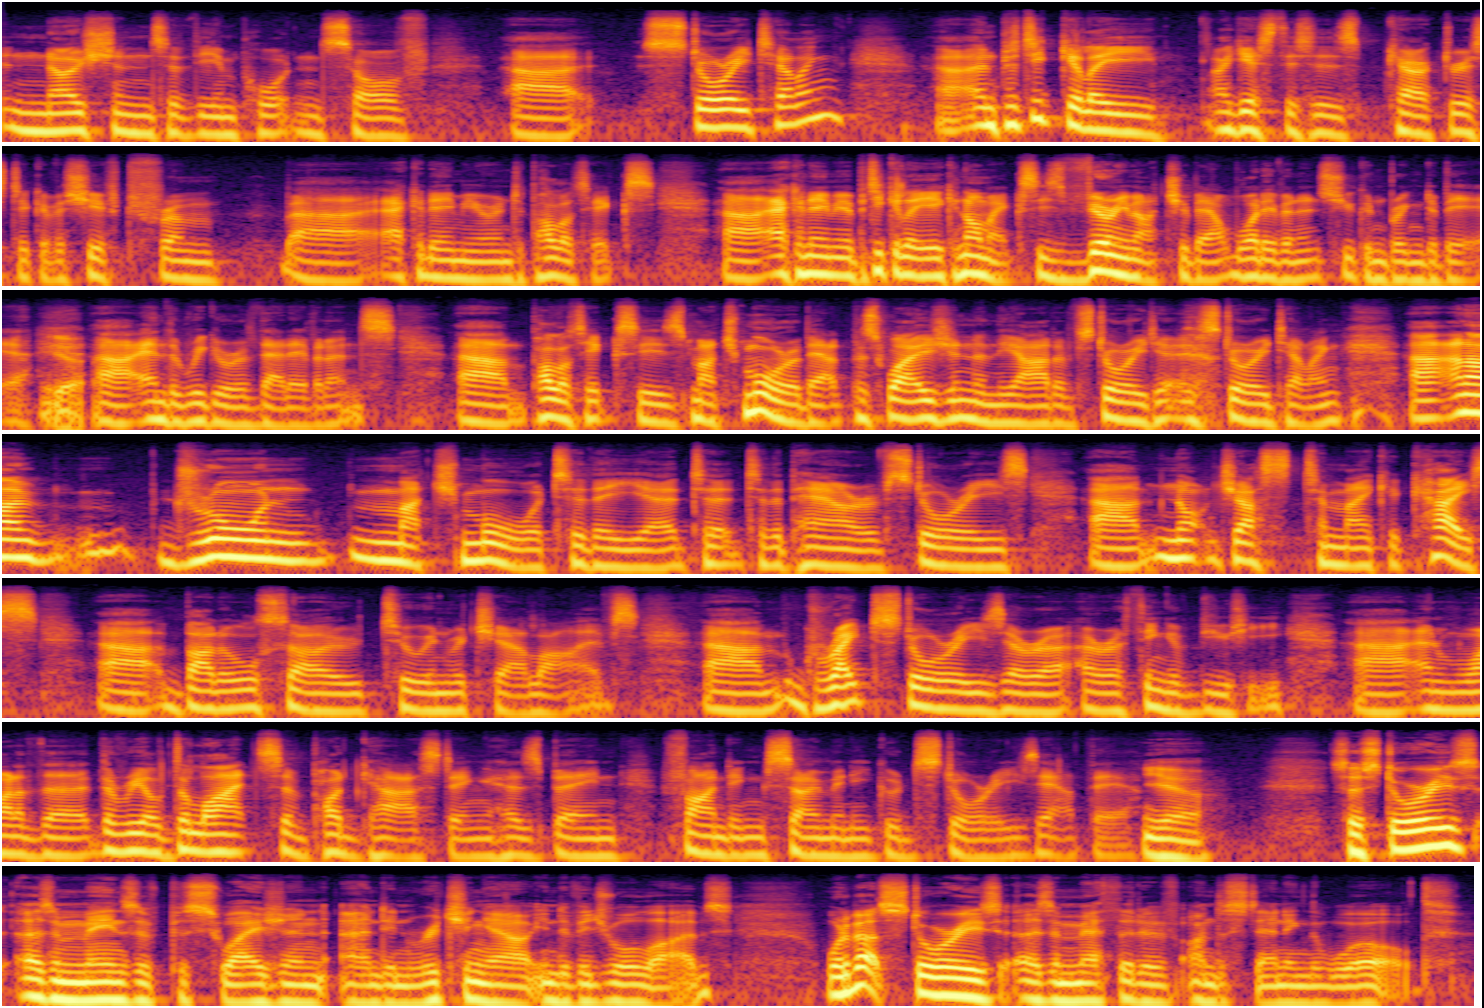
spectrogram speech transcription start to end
notions of the importance of uh, storytelling. Uh, and particularly, I guess this is characteristic of a shift from uh, academia into politics. Uh, academia, particularly economics, is very much about what evidence you can bring to bear Yeah. uh, and the rigour of that evidence. Um, politics is much more about persuasion and the art of story storytelling, uh, and I'm drawn much more to the uh, to, to the power of stories, uh, not just to make a case, uh, but also to enrich our lives. Um, great stories are a, are a thing of beauty, uh, and one of the the real delights of podcasting has been finding so many good stories out there. Yeah. So, stories as a means of persuasion and enriching our individual lives. What about stories as a method of understanding the world?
